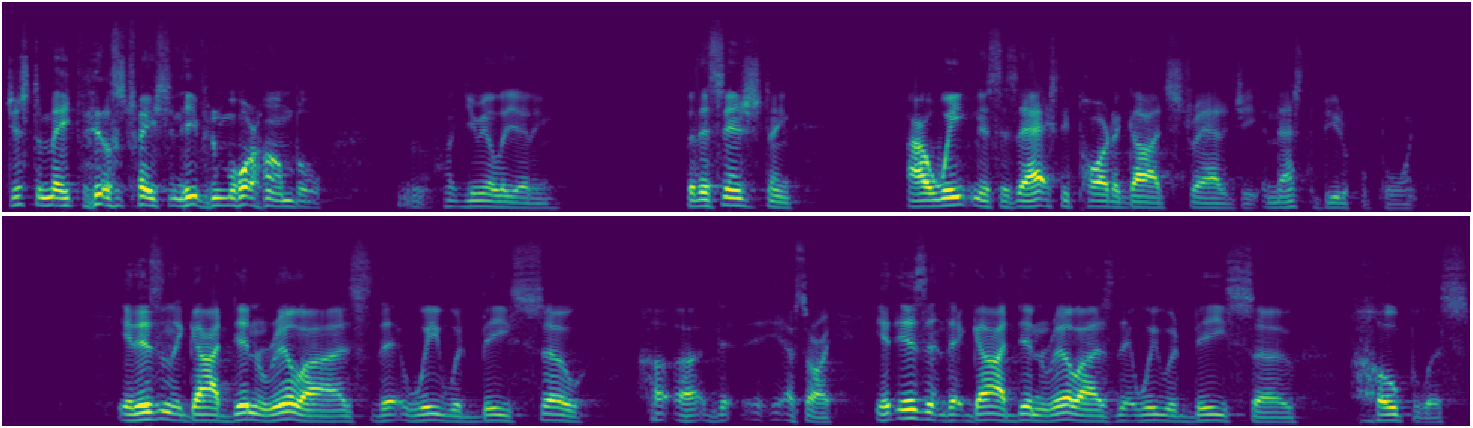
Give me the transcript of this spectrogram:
Just to make the illustration even more humble, humiliating. But it's interesting. Our weakness is actually part of God's strategy, and that's the beautiful point. It isn't that God didn't realize that we would be so, uh, th- sorry, it isn't that God didn't realize that we would be so hopeless.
